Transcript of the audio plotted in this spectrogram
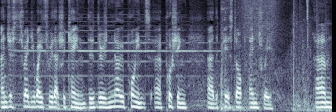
and just thread your way through that chicane. There, there is no point uh, pushing uh, the pit stop entry. Um,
